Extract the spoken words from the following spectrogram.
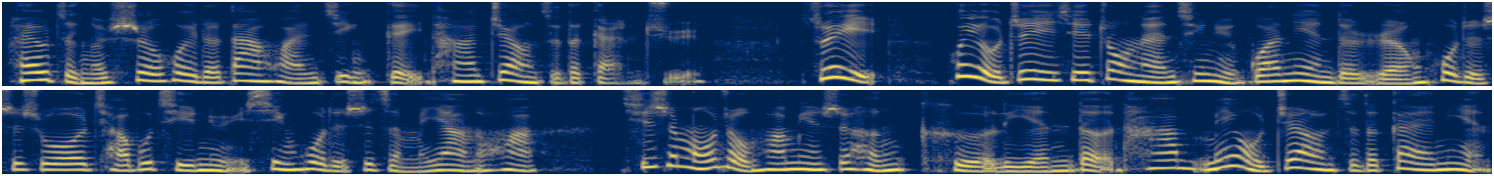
还有整个社会的大环境给他这样子的感觉，所以会有这一些重男轻女观念的人，或者是说瞧不起女性，或者是怎么样的话。其实某种方面是很可怜的，他没有这样子的概念，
